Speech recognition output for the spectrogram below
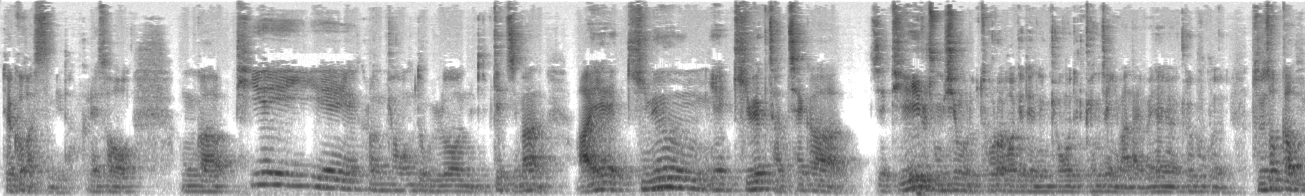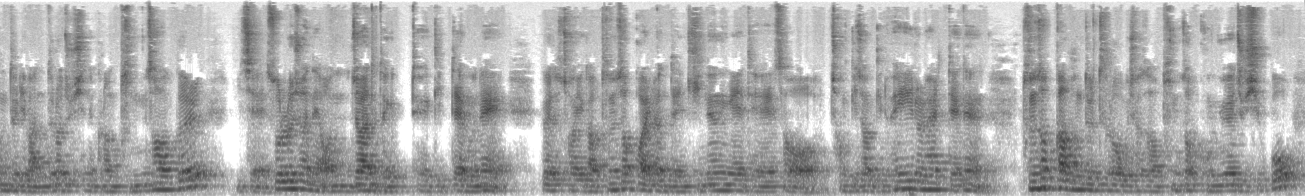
될 것 같습니다. 그래서 뭔가 PA의 그런 경험도 물론 있겠지만 아예 기능의 기획 자체가 이제 DA를 중심으로 돌아가게 되는 경우들이 굉장히 많아요. 왜냐하면 결국은 분석가 분들이 만들어주시는 그런 분석을 이제 솔루션에 얹어야 되, 되기 때문에 그래서 저희가 분석 관련된 기능에 대해서 정기적인 회의를 할 때는 분석가 분들 들어오셔서 분석 공유해 주시고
